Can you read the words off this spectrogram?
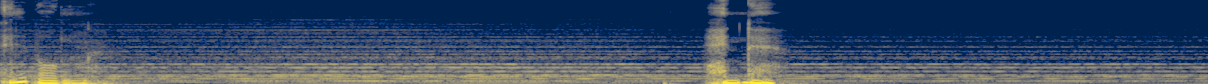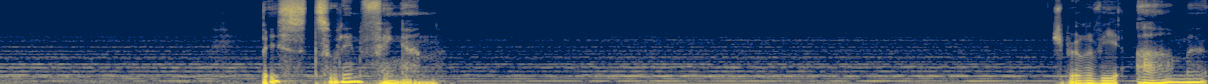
Ellbogen. Zu den Fingern. Spüre, wie Arme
